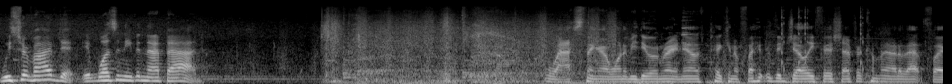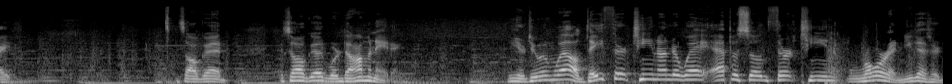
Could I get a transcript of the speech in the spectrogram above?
We survived it. It wasn't even that bad. Last thing I want to be doing right now is picking a fight with the jellyfish after coming out of that fight. It's all good. It's all good. We're dominating. We are doing well. Day 13 underway, episode 13 roaring. You guys are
